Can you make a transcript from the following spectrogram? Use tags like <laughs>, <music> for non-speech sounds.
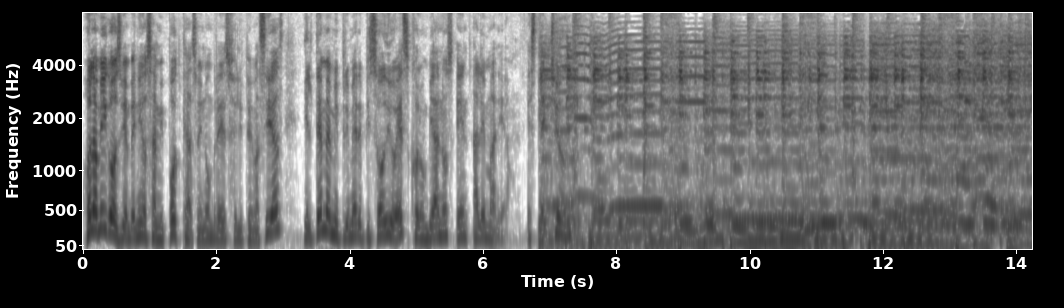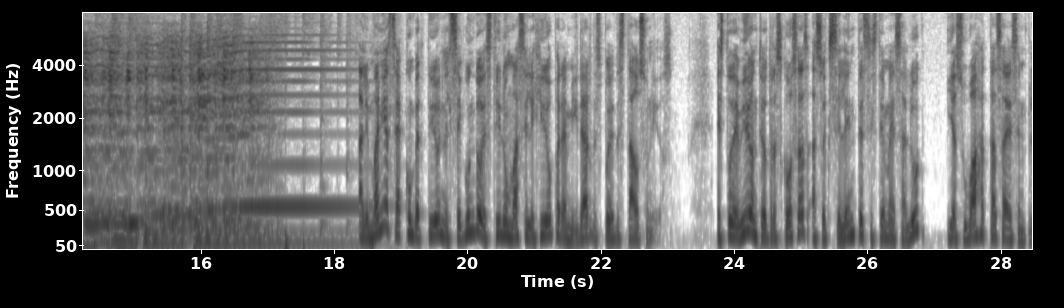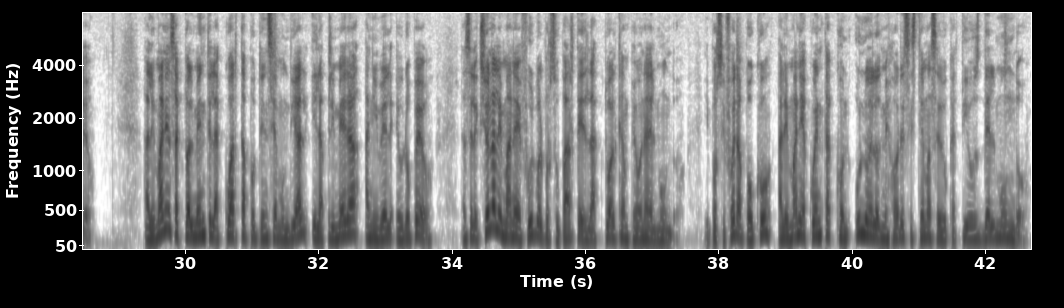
Hola amigos, bienvenidos a mi podcast. Mi nombre es Felipe Macías y el tema de mi primer episodio es colombianos en Alemania. Stay tuned. Alemania se ha convertido en el segundo destino más elegido para emigrar después de Estados Unidos. Esto debido, entre otras cosas, a su excelente sistema de salud y a su baja tasa de desempleo. Alemania es actualmente la cuarta potencia mundial y la primera a nivel europeo. La selección alemana de fútbol, por su parte, es la actual campeona del mundo. Y por si fuera poco, Alemania cuenta con uno de los mejores sistemas educativos del mundo.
